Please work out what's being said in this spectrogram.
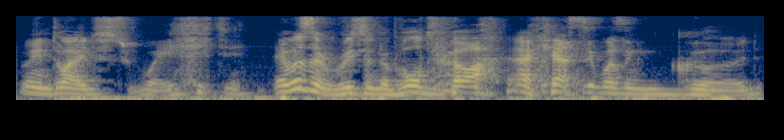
I mean, do I just wait? It was a reasonable draw. I guess it wasn't good.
